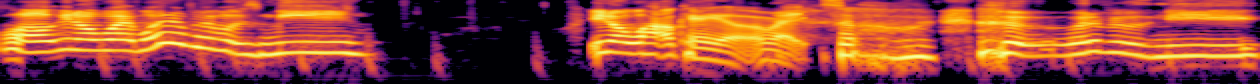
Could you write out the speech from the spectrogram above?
well you know what what if it was me you know okay all right so what if it was me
